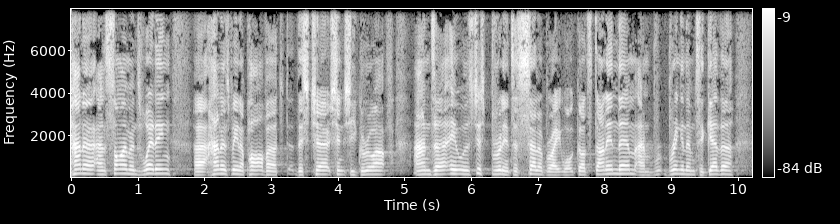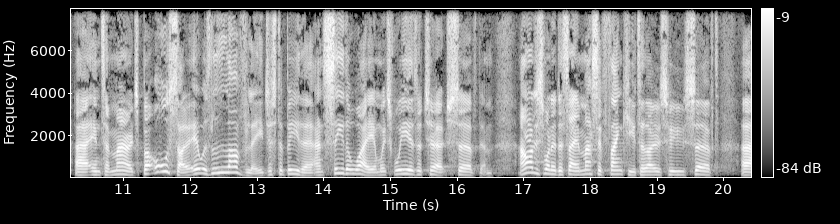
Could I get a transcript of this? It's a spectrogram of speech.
Hannah and Simon's wedding. Uh, Hannah's been a part of a, this church since she grew up, and uh, it was just brilliant to celebrate what God's done in them and br- bringing them together uh, into marriage. But also, it was lovely just to be there and see the way in which we as a church served them. And I just wanted to say a massive thank you to those who served uh,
